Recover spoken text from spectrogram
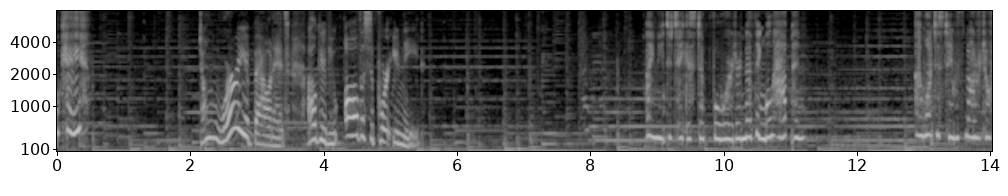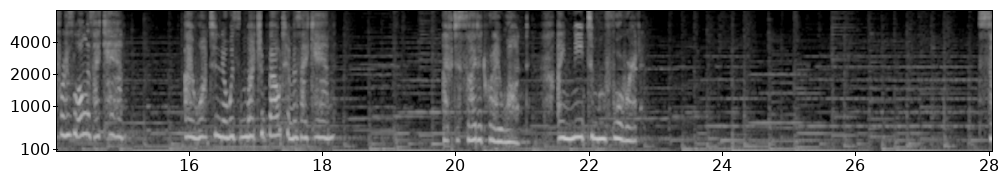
okay. Don't worry about it. I'll give you all the support you need. I need to take a step forward or nothing will happen. I want to stay with Naruto for as long as I can. I want to know as much about him as I can. I've decided what I want. I need to move forward. So,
